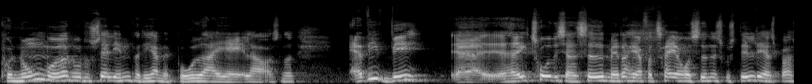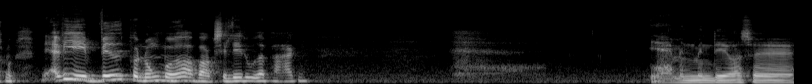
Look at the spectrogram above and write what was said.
på nogle måder, nu er du selv inde på det her med bodearealer og sådan noget, er vi ved, jeg havde ikke troet, hvis jeg havde siddet med dig her for tre år siden, at jeg skulle stille det her spørgsmål, men er vi ved på nogle måder at vokse lidt ud af parken? Ja, men, men det er også... Øh,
